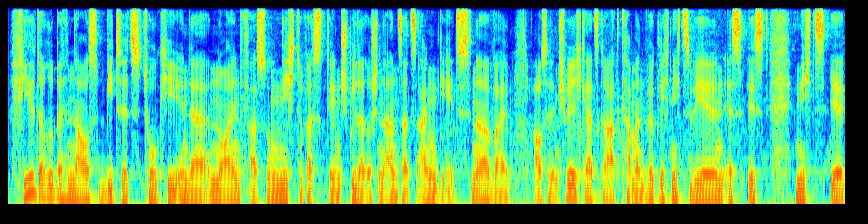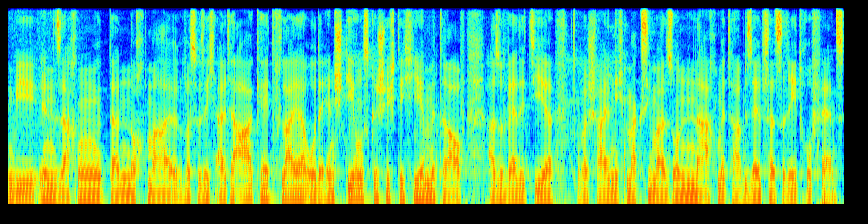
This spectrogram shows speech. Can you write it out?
viel darüber hinaus bietet Toki in der neuen Fassung nicht, was den spielerischen Ansatz angeht, ne? weil außer dem Schwierigkeitsgrad kann man wirklich nichts wählen. Es ist nichts irgendwie in Sachen dann nochmal, was weiß ich, alte Arcade-Flyer oder Entstehungsgeschichte hier mit drauf. Also werdet ihr wahrscheinlich maximal so einen Nachmittag, selbst als Retro-Fans,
